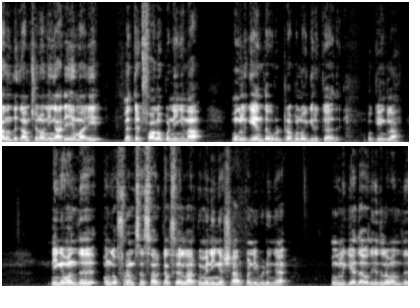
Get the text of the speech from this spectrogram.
அளந்து காமிச்சனோ நீங்கள் அதே மாதிரி மெத்தட் ஃபாலோ பண்ணிங்கன்னா உங்களுக்கு எந்த ஒரு ட்ரபுளும் இருக்காது. ஓகேங்களா? நீங்கள் வந்து உங்கள் ஃப்ரெண்ட்ஸு சர்க்கிள்ஸ் எல்லாருக்குமே நீங்கள் ஷேர் பண்ணி விடுங்க. உங்களுக்கு ஏதாவது இதில் வந்து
